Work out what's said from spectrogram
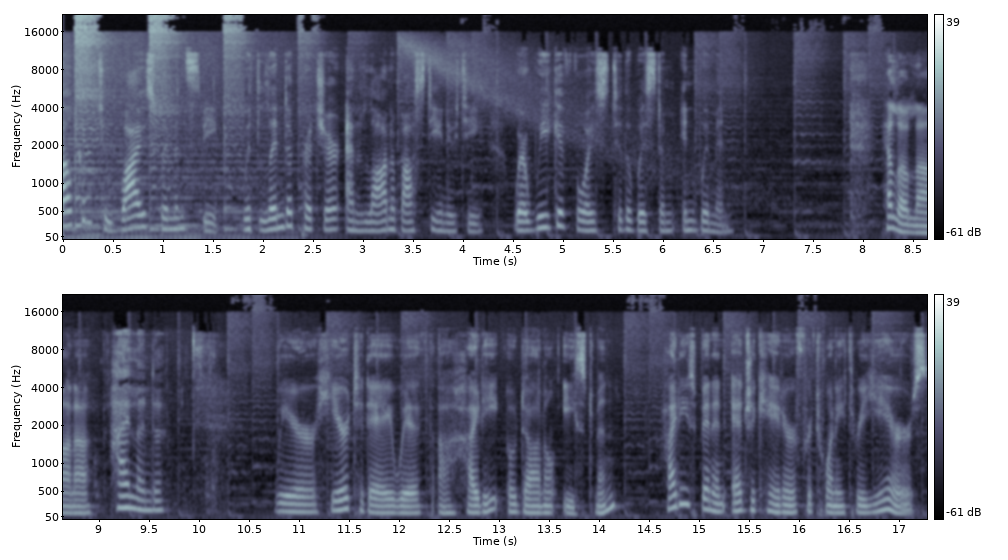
Welcome to Wise Women Speak with Linda Pritchard and Lana Bastianuti, where we give voice to the wisdom in women. Hello, Lana. Hi, Linda. We're here today with uh, Heidi O'Donnell Eastman. Heidi's been an educator for 23 years.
